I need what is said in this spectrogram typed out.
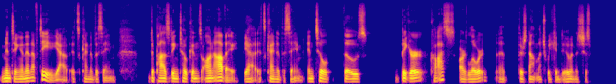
minting an NFT, yeah, it's kind of the same depositing tokens on Aave, yeah, it's kind of the same. Until those bigger costs are lowered, uh, there's not much we can do. And it's just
